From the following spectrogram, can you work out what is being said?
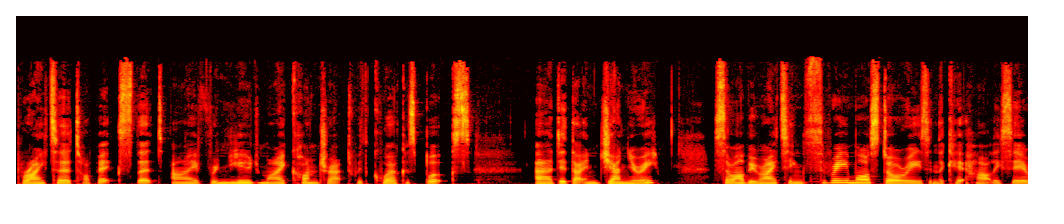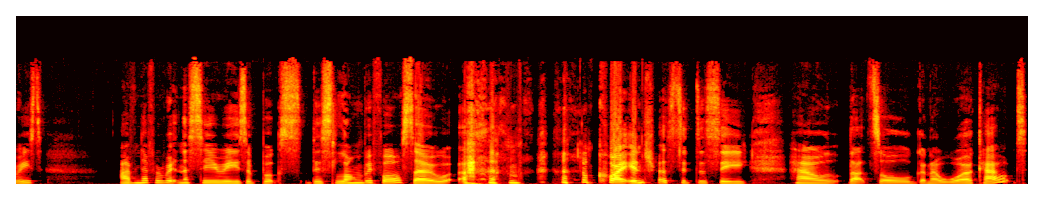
brighter topics that I've renewed my contract with Quercus Books. I uh, did that in January so I'll be writing three more stories in the Kit Hartley series. I've never written a series of books this long before, so um, I'm quite interested to see how that's all going to work out.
